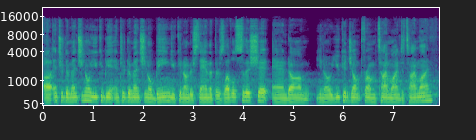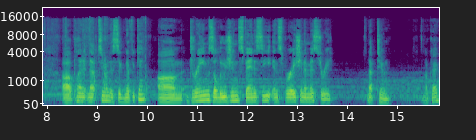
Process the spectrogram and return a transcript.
Uh, interdimensional, you could be an interdimensional being. You can understand that there's levels to this shit, and um, you know you could jump from timeline to timeline. Uh, planet Neptune is significant. Um, dreams, illusions, fantasy, inspiration, and mystery. Neptune. Okay.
